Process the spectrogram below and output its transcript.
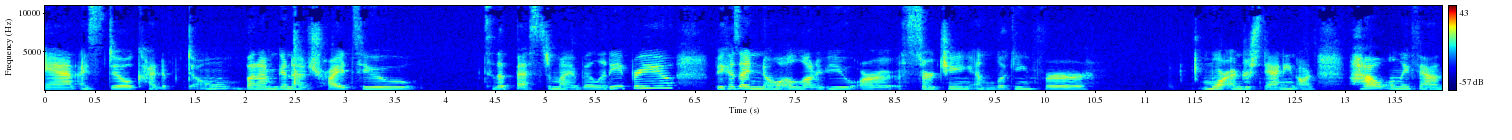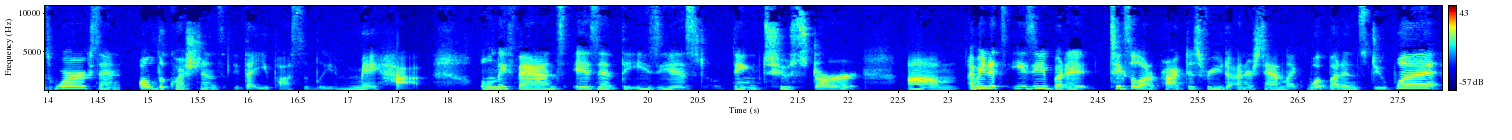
and I still kind of don't, but I'm gonna try to to the best of my ability for you because I know a lot of you are searching and looking for more understanding on how OnlyFans works and all the questions that you possibly may have. OnlyFans isn't the easiest thing to start um i mean it's easy but it takes a lot of practice for you to understand like what buttons do what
